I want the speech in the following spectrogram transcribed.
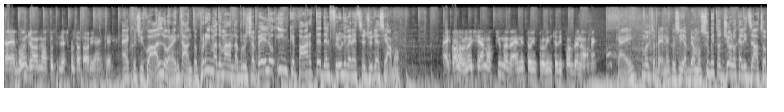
Eh, buongiorno a tutti gli ascoltatori anche. Eccoci qua. Allora, intanto, prima domanda a bruciapelo, in che parte del Friuli Venezia Giulia siamo? Ecco, allora noi siamo a Fiume Veneto in provincia di Pordenone. Ok, molto bene, così abbiamo subito geolocalizzato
